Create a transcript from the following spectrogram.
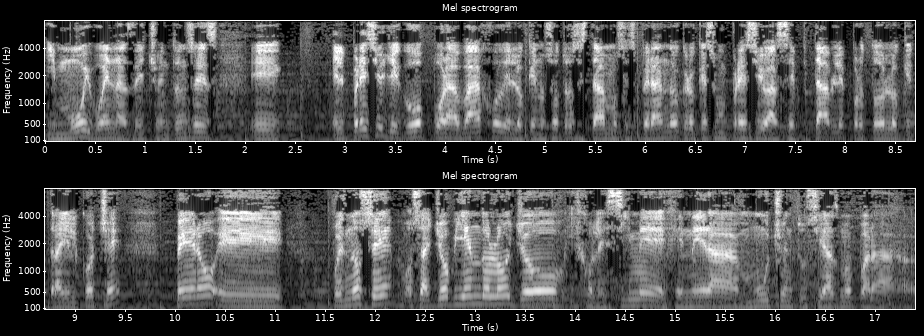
Y muy buenas, de hecho. Entonces, eh, el precio llegó por abajo de lo que nosotros estábamos esperando. Creo que es un precio aceptable por todo lo que trae el coche. Pero... Eh, pues no sé, o sea, yo viéndolo, yo, híjole, sí me genera mucho entusiasmo para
